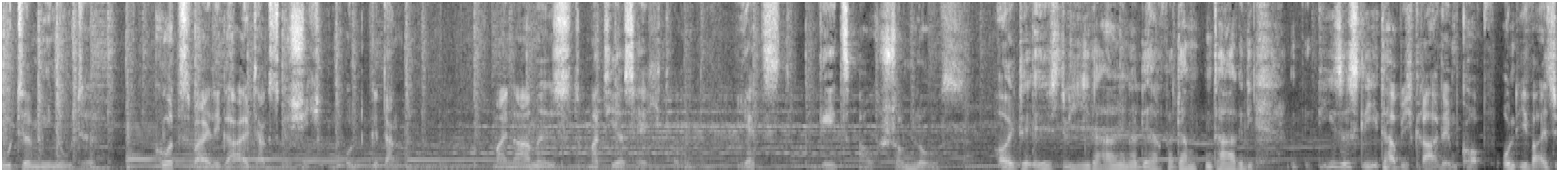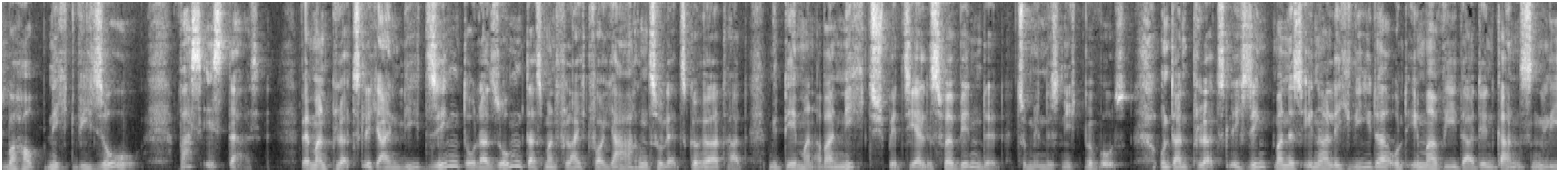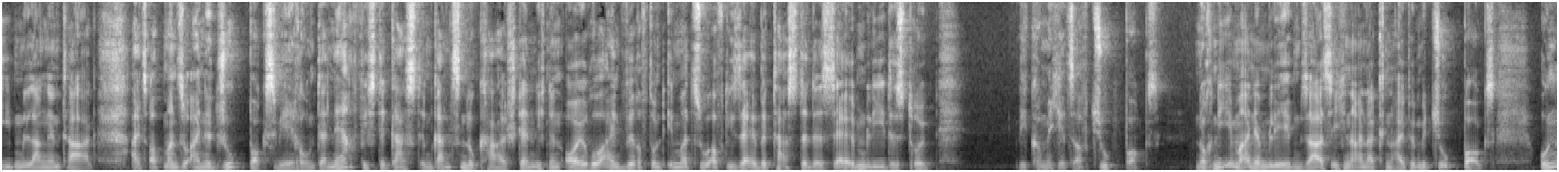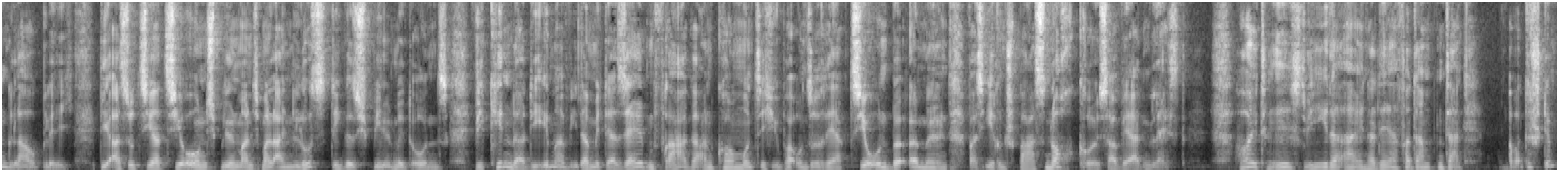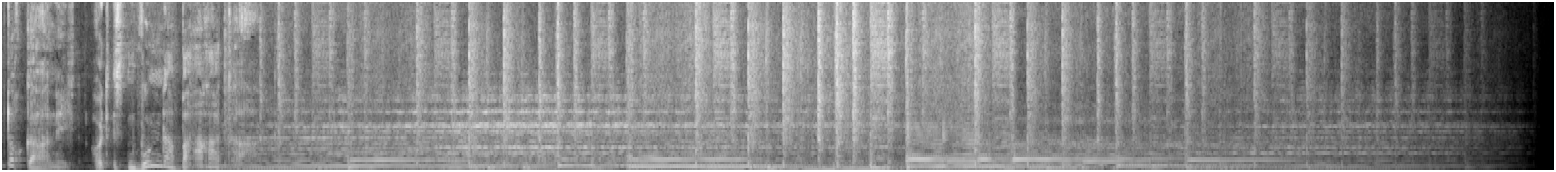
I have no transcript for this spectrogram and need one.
Gute Minute. Kurzweilige Alltagsgeschichten und Gedanken. Mein Name ist Matthias Hecht und jetzt geht's auch schon los. Heute ist wieder einer der verdammten Tage, die. Dieses Lied habe ich gerade im Kopf und ich weiß überhaupt nicht wieso. Was ist das? Wenn man plötzlich ein Lied singt oder summt, das man vielleicht vor Jahren zuletzt gehört hat, mit dem man aber nichts Spezielles verbindet, zumindest nicht bewusst, und dann plötzlich singt man es innerlich wieder und immer wieder, den ganzen lieben langen Tag, als ob man so eine Jukebox wäre und der nervigste Gast im ganzen Lokal ständig einen Euro einwirft und immerzu auf dieselbe Taste desselben Liedes drückt. Wie komme ich jetzt auf Jukebox? Noch nie in meinem Leben saß ich in einer Kneipe mit Jukebox. Unglaublich. Die Assoziationen spielen manchmal ein lustiges Spiel mit uns, wie Kinder, die immer wieder mit derselben Frage ankommen und sich über unsere Reaktion beömmeln, was ihren Spaß noch größer werden lässt. Heute ist wieder einer der verdammten Tag. Aber das stimmt doch gar nicht. Heute ist ein wunderbarer Tag.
